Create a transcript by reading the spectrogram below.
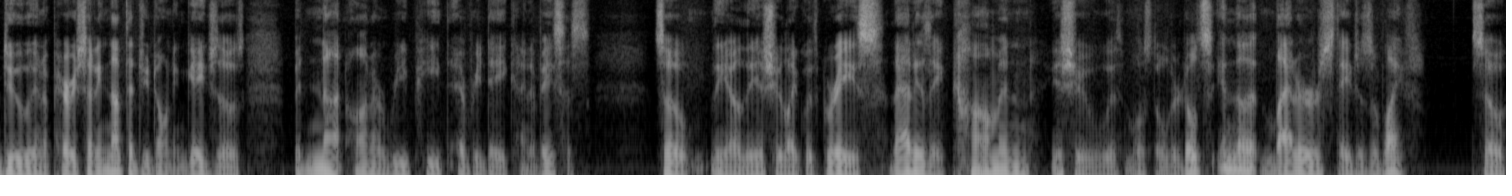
do in a parish setting. Not that you don't engage those, but not on a repeat everyday kind of basis. So, you know, the issue like with grace, that is a common issue with most older adults in the latter stages of life. So,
